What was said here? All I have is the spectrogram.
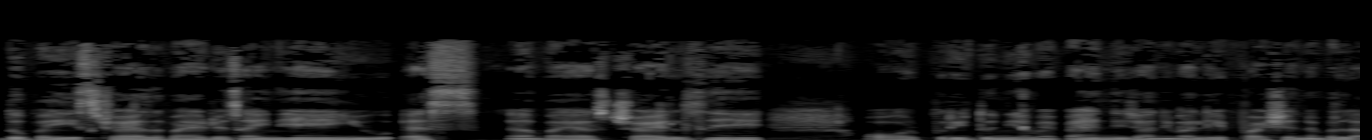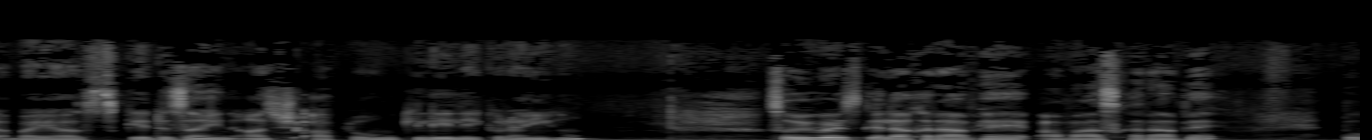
दुबई स्टाइल अबाया डिज़ाइन हैं यूएस अबाया स्टाइल्स हैं और पूरी दुनिया में पहनने जाने वाले फैशनेबल अबायास के डिज़ाइन आज आप लोगों के लिए लेकर आई हूँ। सो व्यूवर्स गला ख़राब है, आवाज़ ख़राब है तो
